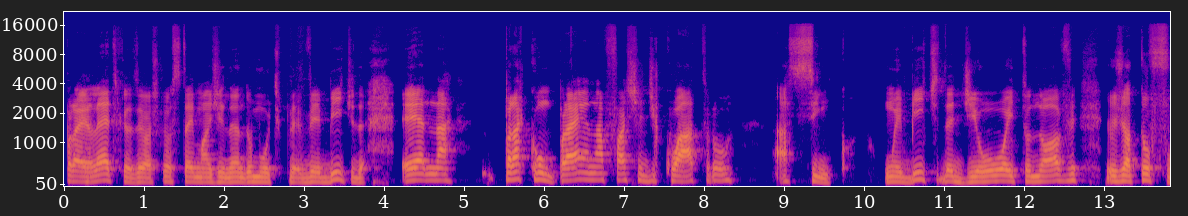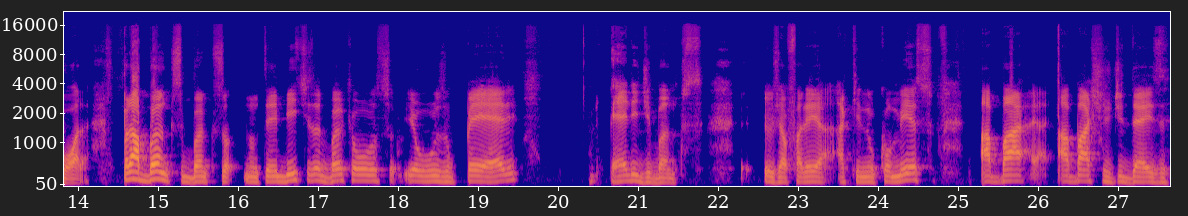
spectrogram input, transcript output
para elétricas, eu acho que você está imaginando o múltiplo EBITDA, é na para comprar é na faixa de 4 a 5. Um EBITDA de 8, 9, eu já estou fora. Para bancos, bancos não tem EBITDA, banco eu uso, eu uso PL, PL de bancos eu já falei aqui no começo, aba abaixo de 10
